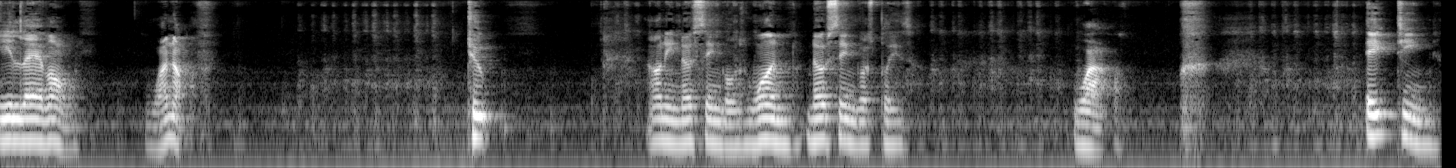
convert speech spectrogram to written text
11. One off. Two. I don't need no singles. One. No singles, please. Wow. 18.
